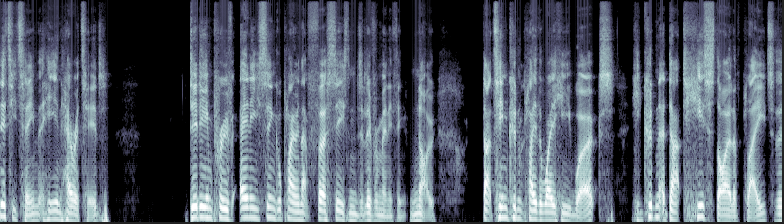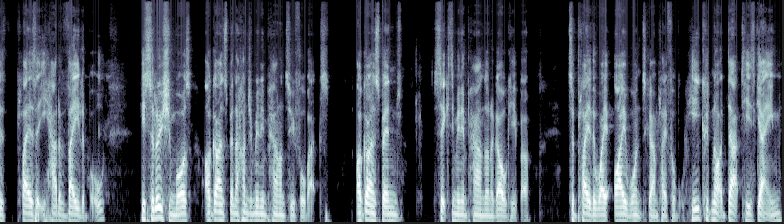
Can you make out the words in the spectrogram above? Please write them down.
City team that he inherited, did he improve any single player in that first season and deliver him anything? No. That team couldn't play the way he works. He couldn't adapt his style of play to the players that he had available. His solution was, I'll go and spend 100 million pound on two fullbacks. I'll go and spend 60 million pound on a goalkeeper to play the way I want to go and play football. He could not adapt his game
